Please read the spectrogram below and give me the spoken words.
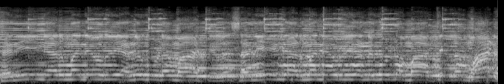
ಸನಿ ಏನು ಕೂಡ ಮಾತಿಲ್ಲ, ಸನಿ ಏನು ಕೂಡ ಮಾತಿಲ್ಲ. ಮಾಡಿ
